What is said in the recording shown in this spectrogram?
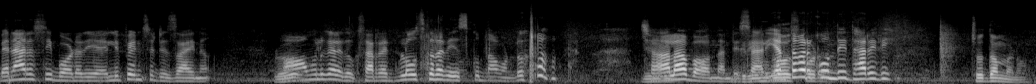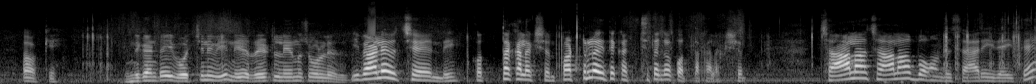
Banarasi border elephants design. మామూలుగా లేదు. ఒకసారి రెడ్ బ్లౌజ్ కూడా వేసుకుందాం ఉండు. చాలా బాగుందండి సారీ. ఎంతవరకు ఉంది ధర ఇది? చూద్దాం మేడం. ఓకే. ఎందుకంటే ఇవి వచ్చినవి రేట్లు నేను చూడలేదు. ఇవాళే వచ్చాయండి. కొత్త కలెక్షన్. పట్టులో అయితే ఖచ్చితంగా కొత్త కలెక్షన్. చాలా చాలా బాగుంది శారీ ఇదైతే.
